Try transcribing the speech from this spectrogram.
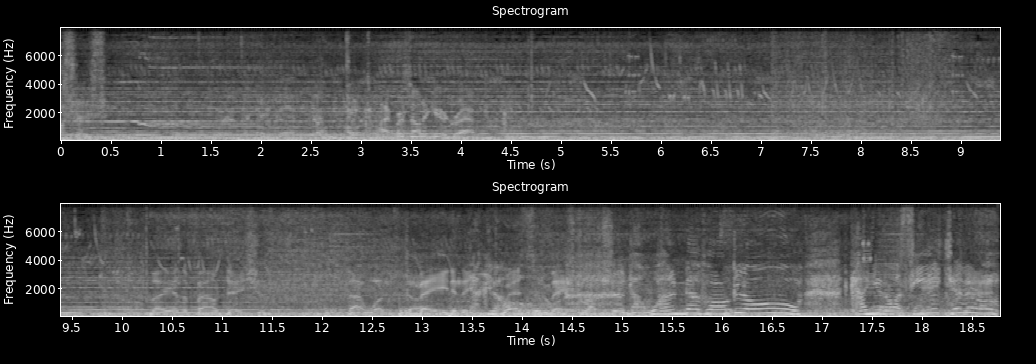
The. Hypersonic aircraft. Laying the foundation. That one's. Made in the U.S. of A. Construction. The wonderful glow! Can you not see it, General?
